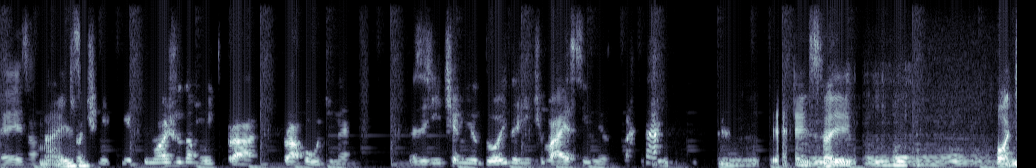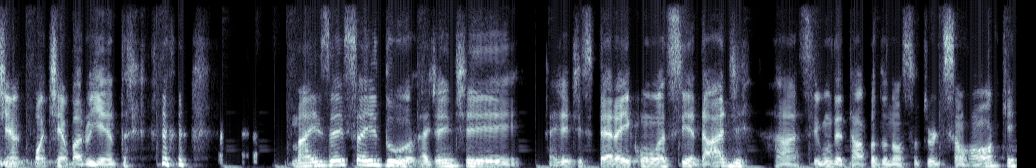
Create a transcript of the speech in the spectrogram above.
É, exatamente. Mas... O time aqui não ajuda muito pra, pra road, né? Mas a gente é meio doido, a gente vai assim mesmo. é isso aí. Botinha, botinha barulhenta. Mas é isso aí, Du. A gente, a gente espera aí com ansiedade a segunda etapa do nosso Tour de São Roque.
